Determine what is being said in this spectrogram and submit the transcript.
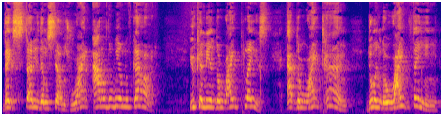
They study themselves right out of the will of God. You can be in the right place at the right time, doing the right thing,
